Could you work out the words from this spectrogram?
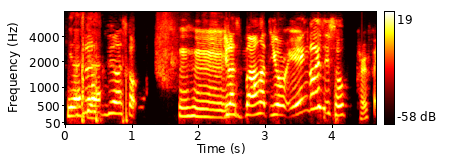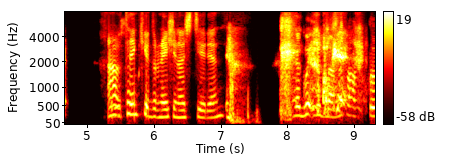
Jelas jelas jelas. jelas kok Mhm. jelas banget your English is so perfect Oh, thank you international student. Nggak, gue inget Oke. banget waktu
